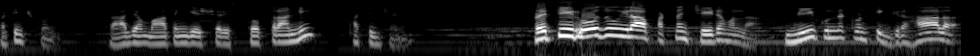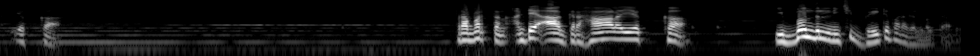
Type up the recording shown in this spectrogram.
పఠించుకోండి. రాజమాతంగేశ్వరి స్తోత్రాన్ని పఠించండి. ప్రతిరోజు ఇలా పట్టణం చేయడం వల్ల మీకున్నటువంటి గ్రహాల యొక్క ప్రవర్తన అంటే ఆ గ్రహాల యొక్క ఇబ్బందుల నుంచి బయటపడగలుగుతారు.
